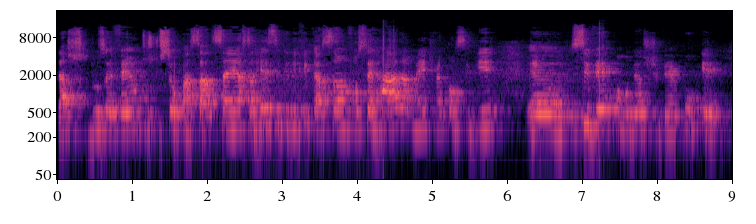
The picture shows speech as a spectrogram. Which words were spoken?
das, dos eventos do seu passado, sem essa ressignificação, você raramente vai conseguir é, se ver como Deus te vê. Por quê?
